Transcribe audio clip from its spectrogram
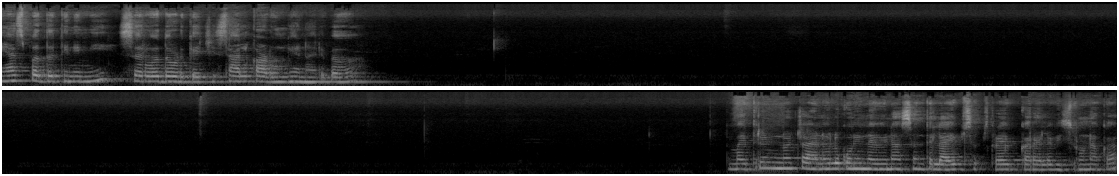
तर ह्याच पद्धतीने मी सर्व दोडक्याची साल काढून घेणार आहे बघा. मैत्रिणींनो चॅनल कोणी नवीन असेल तर लाईक सबस्क्राईब करायला विसरू नका.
